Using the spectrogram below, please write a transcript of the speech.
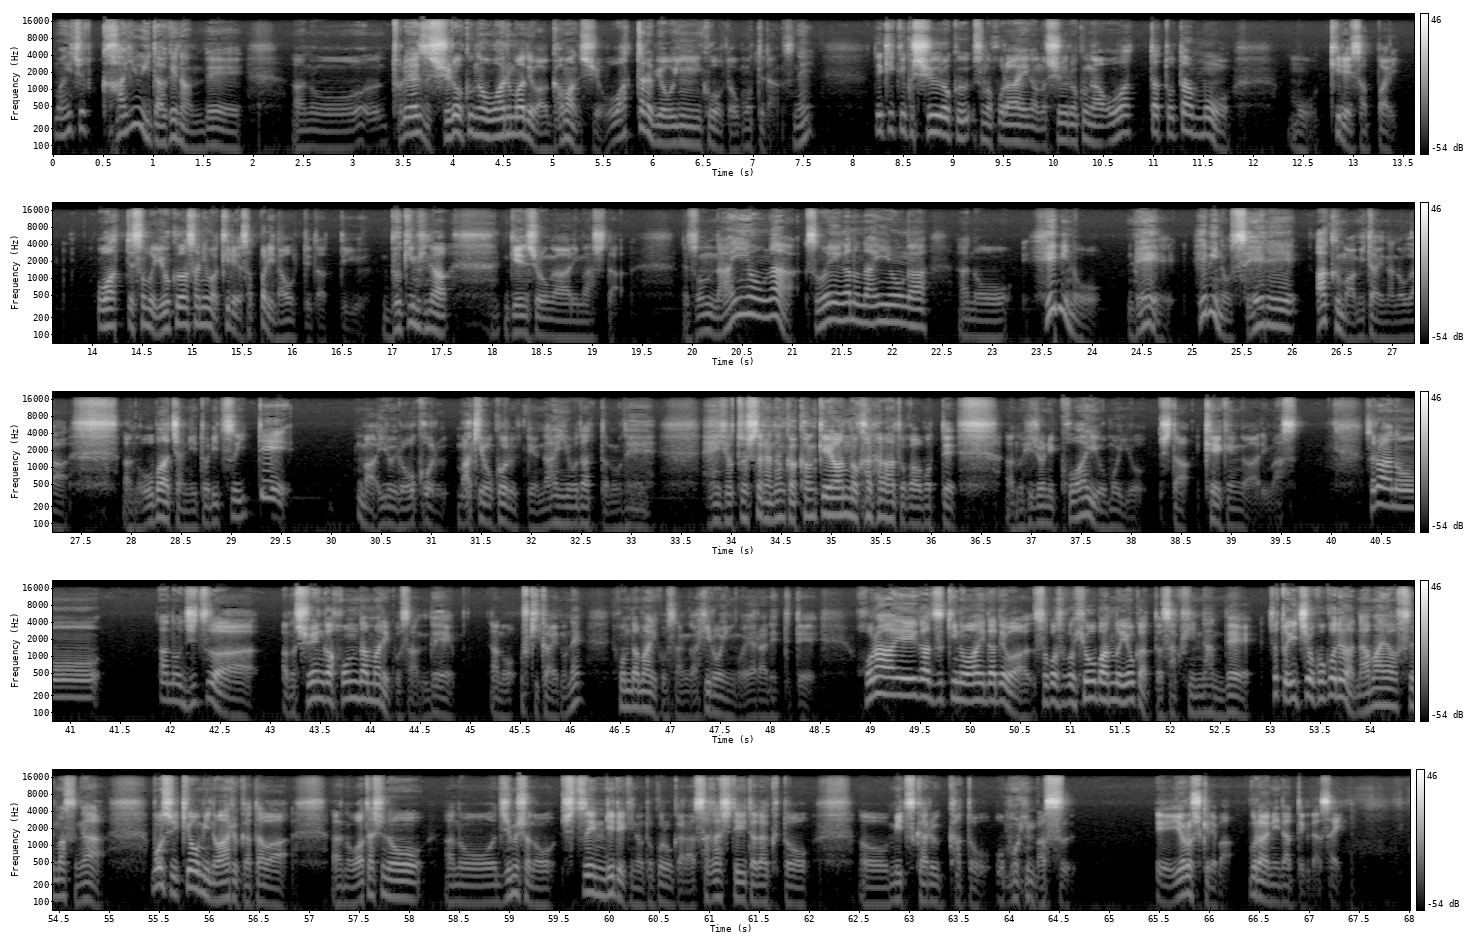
まあ一応痒いだけなんで、あの、とりあえず収録が終わるまでは我慢しよう。終わったら病院行こうと思ってたんですね。で、結局収録、そのホラー映画の収録が終わった途端も、もう綺麗さっぱり。終わってその翌朝には綺麗さっぱり治ってたっていう不気味な現象がありました。でその内容が、その映画の内容が、あの、蛇の霊、蛇の精霊、悪魔みたいなのが、あの、おばあちゃんに取り付いて、まあ、いろいろ起こる、巻き起こるっていう内容だったので、えひょっとしたらなんか関係あんのかなとか思って、あの、非常に怖い思いをした経験があります。それはあの、あの、実は、あの、主演が本田真理子さんで、あの、吹き替えのね、本田真理子さんがヒロインをやられてて、ホラー映画好きの間ではそこそこ評判の良かった作品なんで、ちょっと一応ここでは名前は伏せますが、もし興味のある方は、あの、私の、あの、事務所の出演履歴のところから探していただくと、見つかるかと思います。えーよろしければご覧になってください。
